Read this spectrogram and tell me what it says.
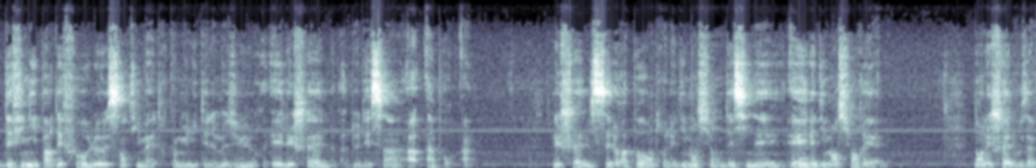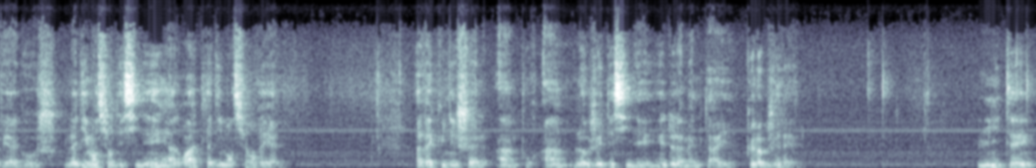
définit par défaut le centimètre comme unité de mesure et l'échelle de dessin à 1 pour 1. L'échelle, c'est le rapport entre les dimensions dessinées et les dimensions réelles. Dans l'échelle, vous avez à gauche la dimension dessinée, à droite la dimension réelle. Avec une échelle 1 pour 1, l'objet dessiné est de la même taille que l'objet réel. L'unité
